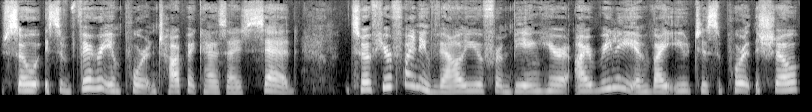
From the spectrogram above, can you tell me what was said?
So it's a very important topic, as I said. So if you're finding value from being here, I really invite you to support the show.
